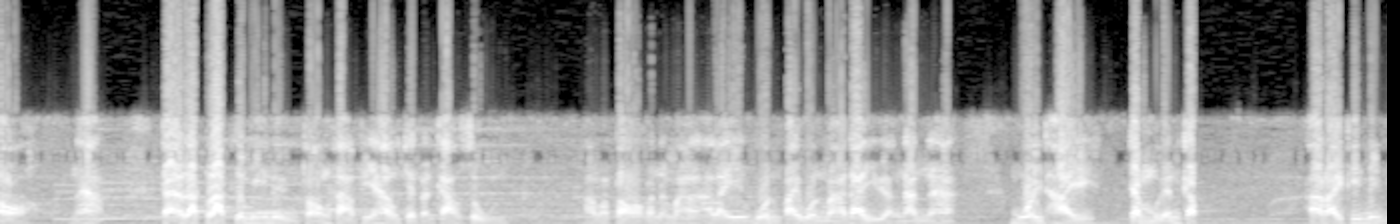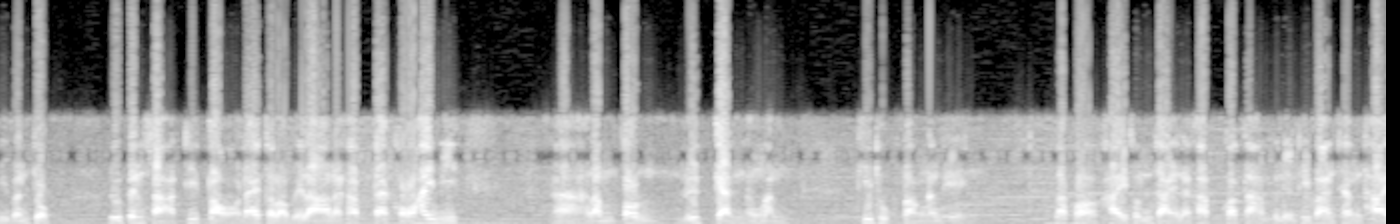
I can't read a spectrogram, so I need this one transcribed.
ต่อนะฮะแต่หลักๆจะมีหนึ่งสองสามสี่ห้าหกเจ็ดแปดเก้าศูนย์เอามาต่อกันมาอะไรวนไปวนมาได้อยู่อย่างนั้นนะฮะมวยไทยจะเหมือนกับอะไรที่ไม่มีบรรจบ หรือเป็นศาสตร์ที่ต่อได้ตลอดเวลานะครับ แต่ขอให้มีลำต้นหรือแก่นของมันที่ถูกต้องนั่นเอง แล้วก็ใครสนใจนะครับ ก็ตามไปเรียนที่บ้านช่างไทย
